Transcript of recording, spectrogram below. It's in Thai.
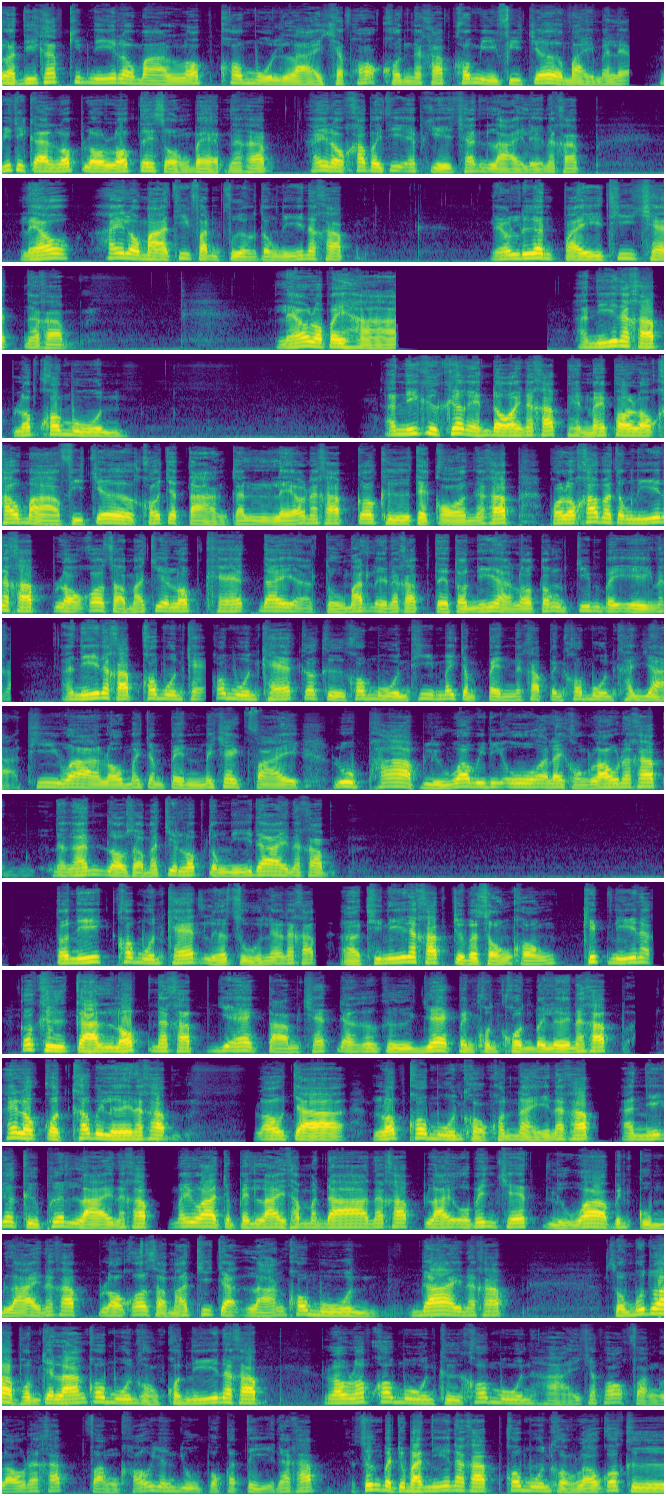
สวัสดีครับ คลิปนี้เรามาลบข้อมูลไลน์เฉพาะคนนะครับเขามีฟีเจอร์ใหม่มาแล้ว วิธีการลบเราลบได้ 2 แบบนะครับ ให้เราเข้าไปที่แอปพลิเคชัน Line เลยนะครับ แล้วให้เรามาที่ฟันเฟืองตรงนี้นะครับ แล้วเลื่อนไปที่แชทนะครับ แล้วเราไปหา อันนี้นะครับลบข้อมูล อันนี้คือเครื่อง Android นะครับ เห็นไหมพอเราเข้ามาฟีเจอร์เขาจะต่างกันแล้วนะครับ ก็คือแต่ก่อนนะครับ พอเราเข้ามาตรงนี้นะครับ เราก็สามารถที่จะลบแคสได้อัตโนมัติเลยนะครับ แต่ตอนนี้เราต้องจิ้มไปเองนะครับอันนี้นะครับข้อมูลแคสข้อมูลแคสก็คือข้อมูลที่ไม่จำเป็นนะครับ เป็นข้อมูลขยะที่ว่าเราไม่จำเป็นไม่ใช่ไฟล์รูปภาพหรือว่าวิดีโออะไรของเรานะครับ ดังนั้นเราสามารถที่ลบตรงนี้ได้นะครับ ตอนนี้ข้อมูลแคสเหลือศูนย์แล้วนะครับทีนี้นะครับจุดประสงค์ของคลิปนี้นะก็คือการลบนะครับ แยกตามแชทก็คือแยกเป็นคนๆไปเลยนะครับ ให้เรากดเข้าไปเลยนะครับ เราจะลบข้อมูลของคนไหนนะครับ อันนี้ก็คือเพื่อนไลน์นะครับ ไม่ว่าจะเป็นไลน์ธรรมดานะครับไลน์ Open Chat หรือว่าเป็นกลุ่มไลน์นะครับ เราก็สามารถที่จะล้างข้อมูลได้นะครับ สมมุติว่าผมจะล้างข้อมูลของคนนี้นะครับ เราลบข้อมูลคือข้อมูลหายเฉพาะฝั่งเรานะครับ ฝั่งเขายังอยู่ปกตินะครับ ซึ่งปัจจุบันนี้นะครับข้อมูลของเราก็คือ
